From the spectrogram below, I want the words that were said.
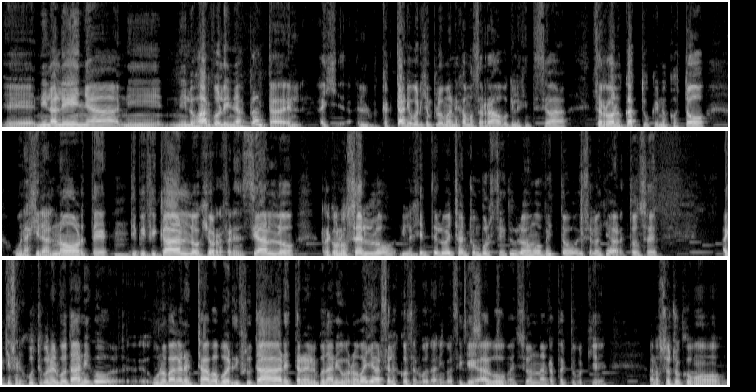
eh, ni la leña, ni, ni, los árboles, ni las plantas. El, el, cactario, por ejemplo, lo manejamos cerrado porque la gente se va, se roba los cactus, que nos costó una gira al norte, mm. tipificarlo, georreferenciarlo, reconocerlo, y la mm. gente lo echa entre un bolsito y los hemos visto y se los lleva. Entonces, hay que ser justo con el botánico. Uno paga la entrada para poder disfrutar, estar en el botánico, pero no va a llevarse las cosas al botánico. Así que hago mención al respecto porque a nosotros como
